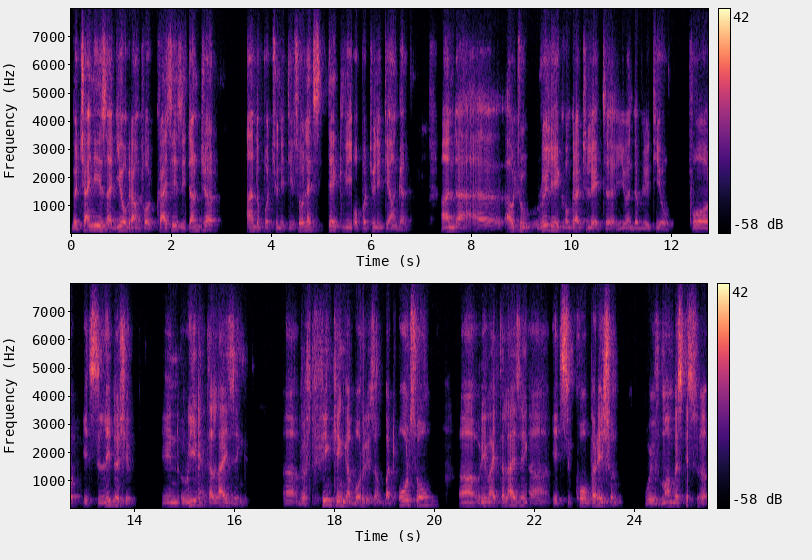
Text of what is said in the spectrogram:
the Chinese ideogram for crisis, danger, and opportunity. So let's take the opportunity angle. And uh, I want to really congratulate uh, UNWTO for its leadership in revitalizing uh, the thinking about tourism, but also uh, revitalizing uh, its cooperation with member states, uh,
